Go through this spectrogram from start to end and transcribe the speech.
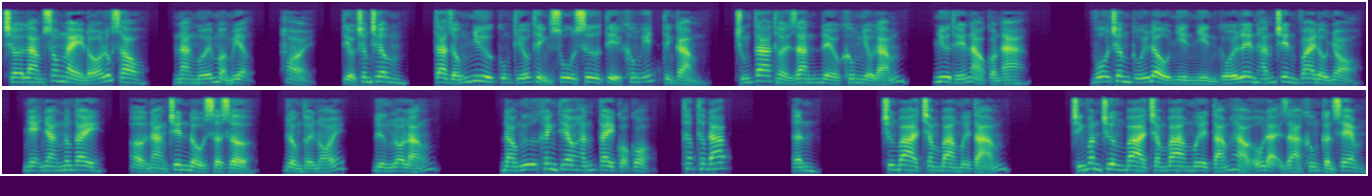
Chờ làm xong này đó lúc sau, nàng mới mở miệng, hỏi, tiểu châm châm, ta giống như cũng thiếu thỉnh su sư tỷ không ít tình cảm, chúng ta thời gian đều không nhiều lắm, như thế nào còn a? Vô châm túi đầu nhìn nhìn gối lên hắn trên vai đầu nhỏ, nhẹ nhàng nâng tay, ở nàng trên đầu sờ sờ, đồng thời nói, đừng lo lắng. Đào ngữ khanh theo hắn tay cọ cọ, thấp thấp đáp. ân Chương 338 Chính văn chương 338 hảo ô đại gia không cần xem.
